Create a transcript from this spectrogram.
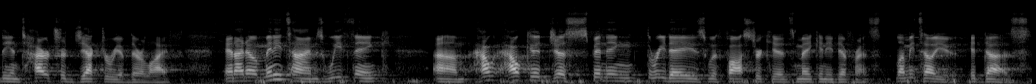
the entire trajectory of their life. And I know many times we think, um, how, how could just spending three days with foster kids make any difference? Let me tell you, it does.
